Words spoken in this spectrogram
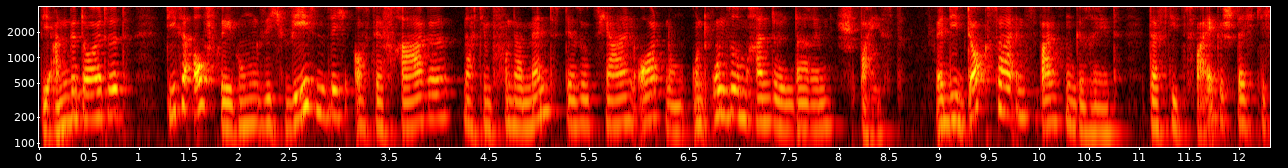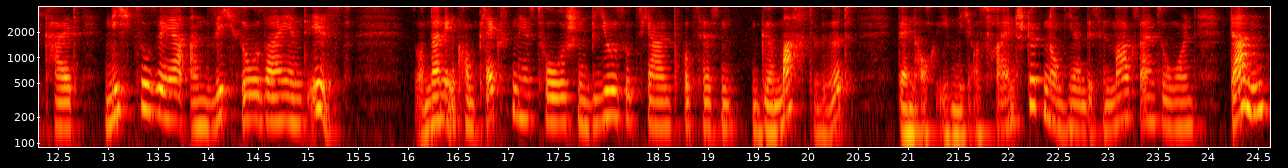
wie angedeutet, diese Aufregung sich wesentlich aus der Frage nach dem Fundament der sozialen Ordnung und unserem Handeln darin speist. Wenn die Doxa ins Wanken gerät, dass die Zweigeschlechtlichkeit nicht so sehr an sich so seiend ist, sondern in komplexen historischen biosozialen Prozessen gemacht wird, wenn auch eben nicht aus freien Stücken, um hier ein bisschen Marx einzuholen, dann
